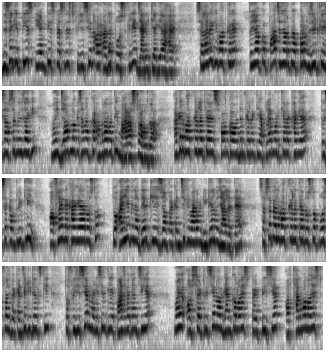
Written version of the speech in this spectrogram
जिसे कि तीस ई स्पेशलिस्ट फिजिशियन और अदर पोस्ट के लिए जारी किया गया है। सैलरी की बात करें तो ये आपको पाँच हज़ार रुपये पर विज़िट के हिसाब से मिल जाएगी। वहीं जॉब लोकेशन आपका अमरावती, महाराष्ट्र होगा। अगर बात कर लेते हैं इस फॉर्म का आवेदन करने के लिए अप्लाई मोड क्या रखा गया तो इसे कंप्लीटली ऑफलाइन रखा गया है दोस्तों। तो आइए बिना देर किए इस जॉब वैकेंसी के बारे में डिटेल में जान लेते हैं। सबसे पहले बात कर लेते हैं दोस्तों पोस्ट वाइज वैकेंसी डिटेल्स की। तो फिजिशियन मेडिसिन के लिए पाँच वैकेंसी है। वहीं ऑब्स्टेट्रिशियन और गैनकोलॉजिस्ट पेट्रिशियन ऑप्थालमोलॉजिस्ट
